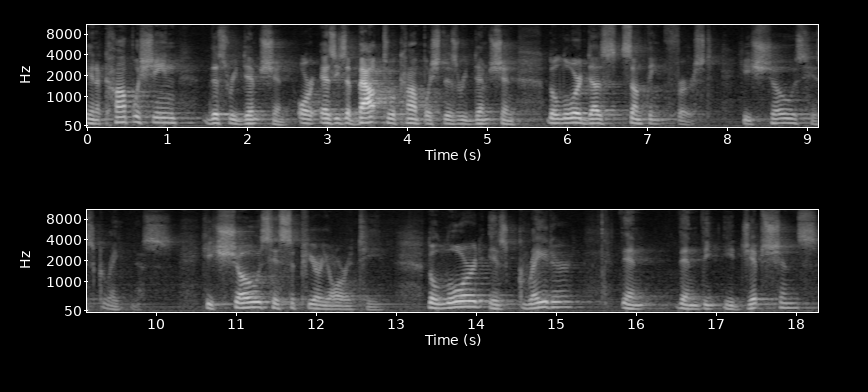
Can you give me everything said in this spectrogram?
In accomplishing this redemption, or as he's about to accomplish this redemption, the Lord does something first. He shows his greatness, he shows his superiority. The Lord is greater than, than the Egyptians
